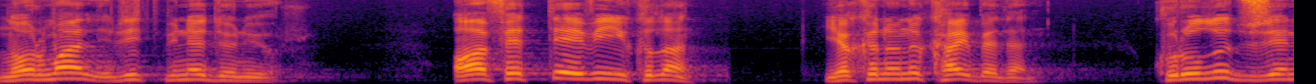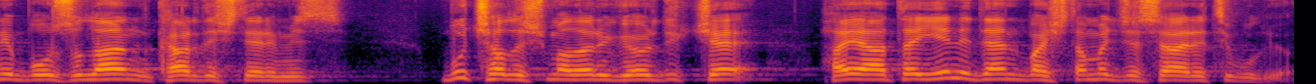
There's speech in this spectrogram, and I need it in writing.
normal ritmine dönüyor. Afette evi yıkılan, yakınını kaybeden, kurulu düzeni bozulan kardeşlerimiz bu çalışmaları gördükçe hayata yeniden başlama cesareti buluyor.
